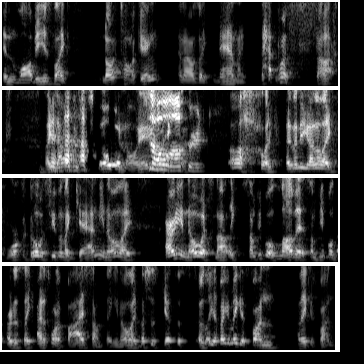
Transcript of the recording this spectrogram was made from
in lobbies, like not talking. And I was like, man, like that must suck. Like that would be so annoying. So like, awkward. Oh, like, and then you gotta like work, go and see them again, you know, like I already know it's not like some people love it. Some people are just like, I just want to buy something, you know, like let's just get this. Like if I can make it fun, I make it fun.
